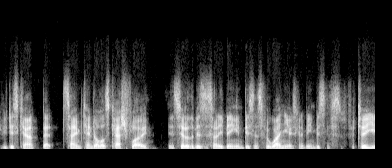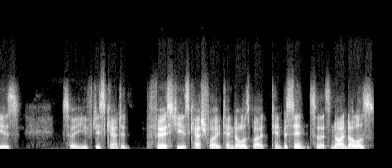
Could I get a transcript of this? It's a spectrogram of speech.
if you discount that same $10 cash flow, instead of the business only being in business for one year, it's going to be in business for two years. So you've discounted the first year's cash flow $10 by 10%, so that's $9.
